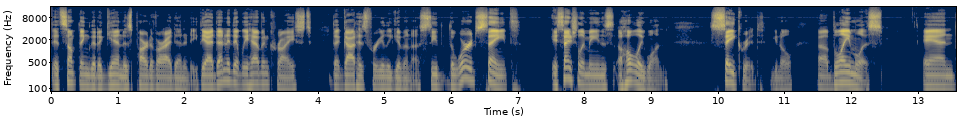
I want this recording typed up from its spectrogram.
it's something that again is part of our identity. The identity that we have in Christ that God has freely given us. See, the word saint essentially means a holy one, sacred, you know, uh, blameless. And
